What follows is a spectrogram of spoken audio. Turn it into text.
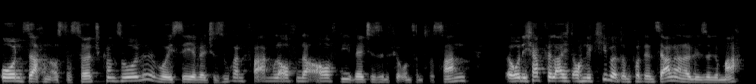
und Sachen aus der Search-Konsole, wo ich sehe, welche Suchanfragen laufen da auf, die, welche sind für uns interessant. Und ich habe vielleicht auch eine Keyword- und Potenzialanalyse gemacht.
